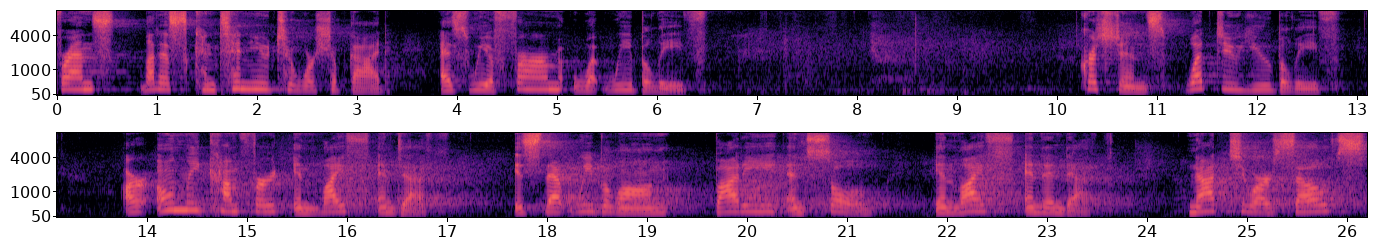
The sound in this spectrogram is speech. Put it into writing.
Friends, let us continue to worship God as we affirm what we believe. Christians, what do you believe? Our only comfort in life and death is that we belong, body and soul, in life and in death, not to ourselves,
